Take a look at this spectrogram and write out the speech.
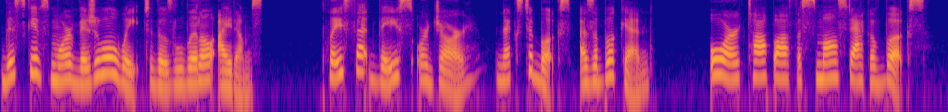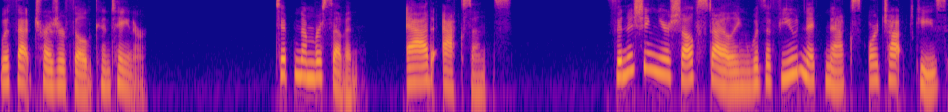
This gives more visual weight to those little items. Place that vase or jar next to books as a bookend or top off a small stack of books with that treasure filled container. Tip number seven add accents. Finishing your shelf styling with a few knickknacks or tchotchkes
